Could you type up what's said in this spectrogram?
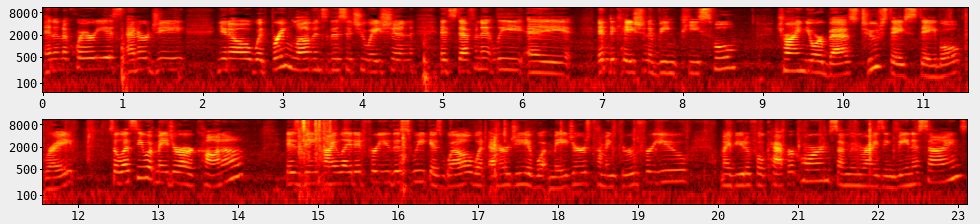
In an Aquarius energy, you know, with bring love into this situation, it's definitely a indication of being peaceful, trying your best to stay stable, right? So let's see what major arcana is being highlighted for you this week as well. What energy of what majors coming through for you. My beautiful Capricorn, Sun, Moon, Rising, Venus signs.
